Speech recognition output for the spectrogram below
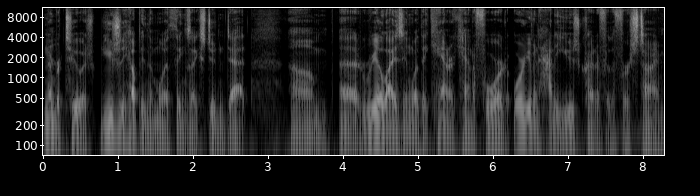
Number two, it's usually helping them with things like student debt, um, uh, realizing what they can or can't afford, or even how to use credit for the first time.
